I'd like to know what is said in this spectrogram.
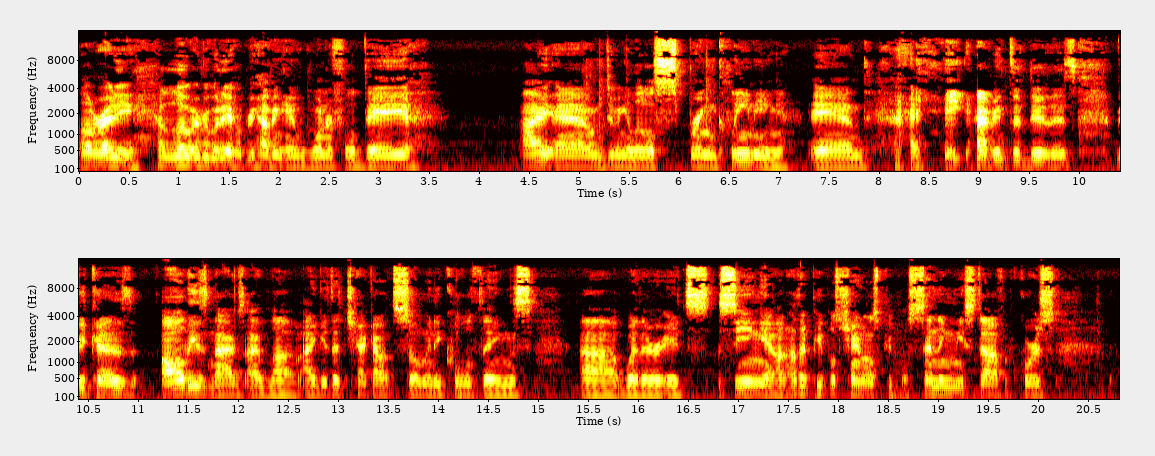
Alrighty, hello everybody. I hope you're having a wonderful day. I am doing a little spring cleaning and I hate having to do this because all these knives I love. I get to check out so many cool things, uh, whether it's seeing it on other people's channels, people sending me stuff. Of course,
